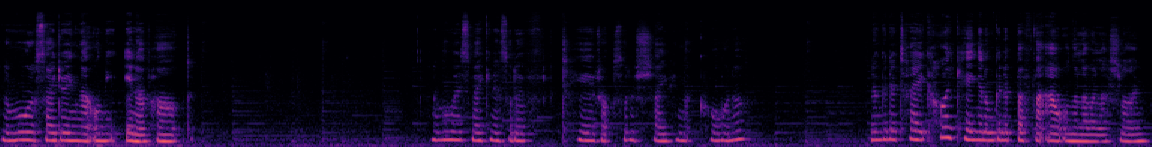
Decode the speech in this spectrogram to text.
And I'm also doing that on the inner part. And I'm almost making a sort of teardrop sort of shape in that corner. And I'm going to take Hiking and I'm going to buff that out on the lower lash line.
